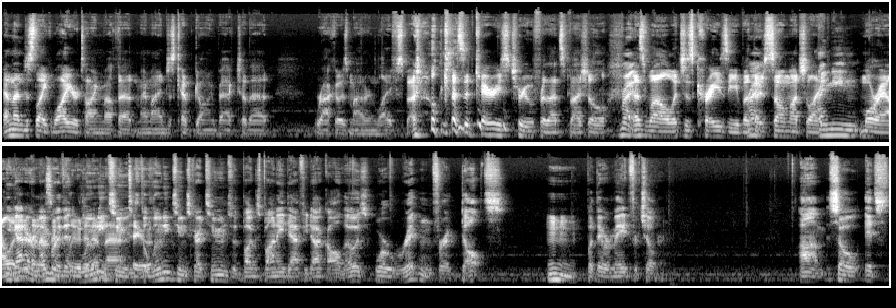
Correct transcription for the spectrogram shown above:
and then just, like, while you're talking about that, my mind just kept going back to that. Rocko's Modern Life special because it carries true for that special Right. as well, which is crazy. But Right. there's so much like I mean, morality. You got to remember that Looney Tunes, too. the Looney Tunes cartoons with Bugs Bunny, Daffy Duck, all those were written for adults, Mhm. but they were made for children. Um, so it's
